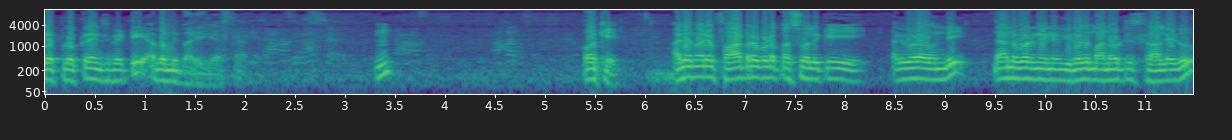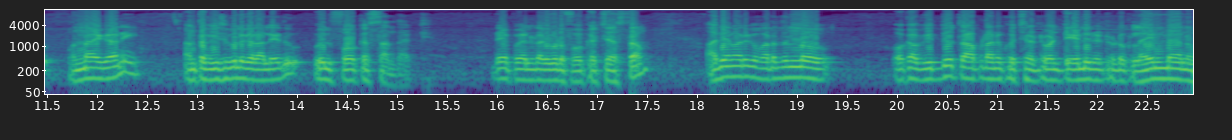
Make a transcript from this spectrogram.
రేపు ప్రొక్లైన్స్ పెట్టి అవన్నీ బరీ చేస్తారు? ఓకే. అదే మరి ఫాడర్ కూడా పశువులకి అది కూడా ఉంది. దాన్ని కూడా నేను ఈరోజు మా నోటీస్ రాలేదు. ఉన్నాయి కానీ అంత విజిబుల్గా రాలేదు. Will focus on that. రేపు అది కూడా ఫోకస్ చేస్తాం. అదే మరి వరదల్లో ఒక విద్యుత్ ఆపడానికి వచ్చినటువంటి వెళ్ళినటువంటి ఒక లైన్ మ్యాన్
